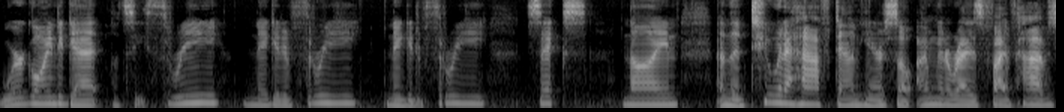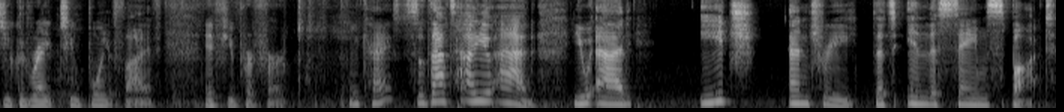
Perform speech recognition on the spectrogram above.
we're going to get, let's see, 3, negative 3, negative 3, 6, 9, and then 2 and a half down here. So I'm going to write as 5 halves. You could write 2.5 if you prefer. Okay, so that's how you add. You add each entry that's in the same spot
